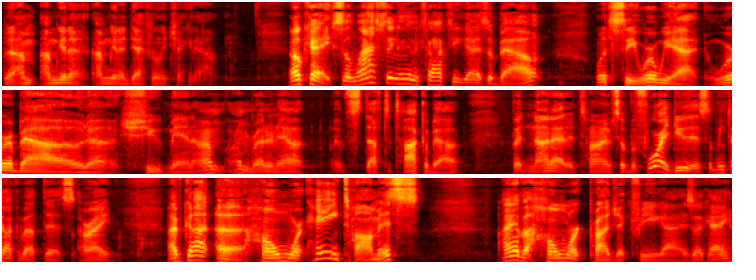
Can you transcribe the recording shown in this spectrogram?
but I'm I'm gonna I'm gonna definitely check it out. Okay, so last thing I'm gonna talk to you guys about. Let's see where we at. We're about uh, shoot, man. I'm I'm running out of stuff to talk about, but not out of time. So before I do this, let me talk about this. All right. I've got a homework. Hey, Thomas. I have a homework project for you guys, okay?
